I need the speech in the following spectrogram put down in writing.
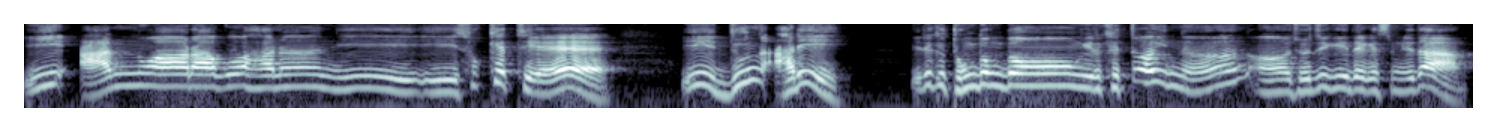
이 안와라고 하는 이, 이 소켓에 이 눈알이 이렇게 동동동 이렇게 떠 있는 어, 조직이 되겠습니다.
